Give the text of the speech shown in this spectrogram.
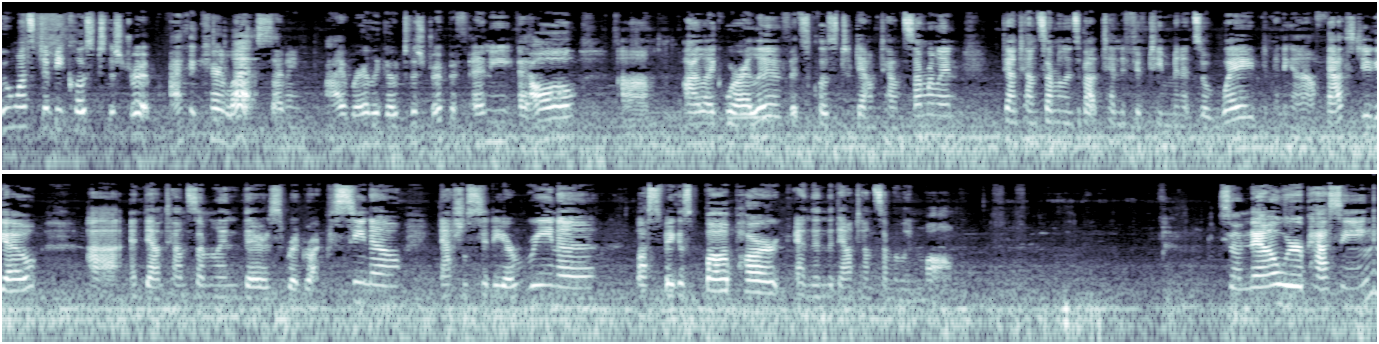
who wants to be close to the strip? I could care less. I mean, I rarely go to the strip, if any at all. Um, I like where I live. It's close to downtown Summerlin. Downtown Summerlin's about 10 to 15 minutes away, depending on how fast you go. Uh, and downtown Summerlin, there's Red Rock Casino, National City Arena, Las Vegas Ballpark, and then the downtown Summerlin Mall. So now we're passing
